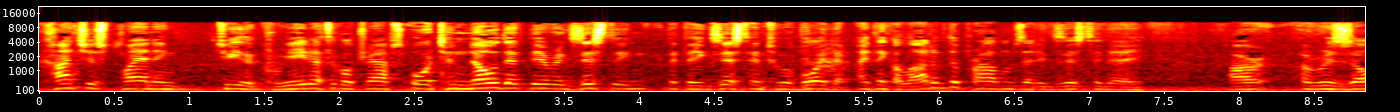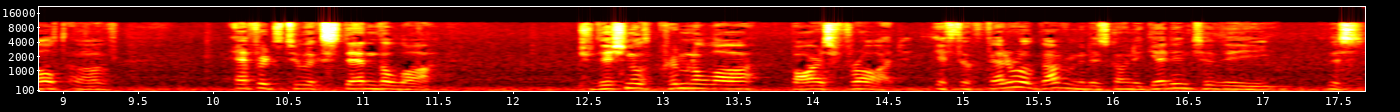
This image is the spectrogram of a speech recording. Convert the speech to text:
conscious planning to either create ethical traps or to know that they're existing, that they exist, and to avoid them. I think a lot of the problems that exist today are a result of efforts to extend the law. Traditional criminal law bars fraud. If the federal government is going to get into the this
